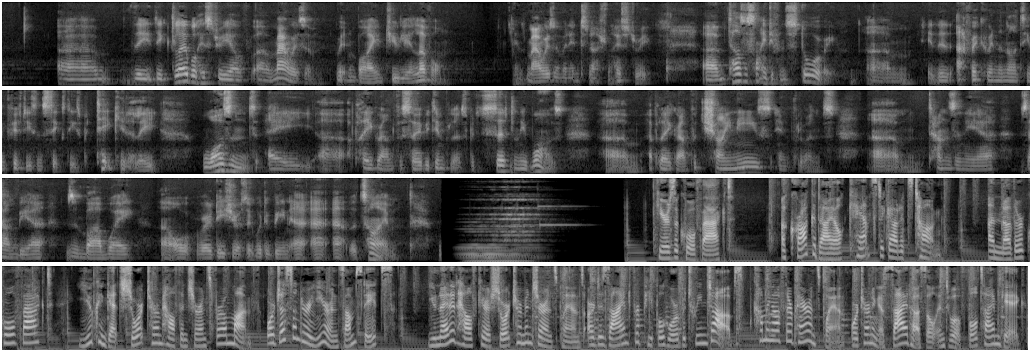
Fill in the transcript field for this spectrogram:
um, the the global history of uh, Maoism written by Julian Lovell. It's Maoism and International History. Um, tells a slightly different story. Um, Africa in the 1950s and 60s, particularly, wasn't a, uh, a playground for Soviet influence, but it certainly was um, a playground for Chinese influence. Um, Tanzania, Zambia, Zimbabwe, uh, or Rhodesia as it would have been at, at, at the time, Here's a cool fact a crocodile can't stick out its tongue. Another cool fact you can get short term health insurance for a month or just under a year in some states. United Healthcare short term insurance plans are designed for people who are between jobs, coming off their parents' plan, or turning a side hustle into a full time gig.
